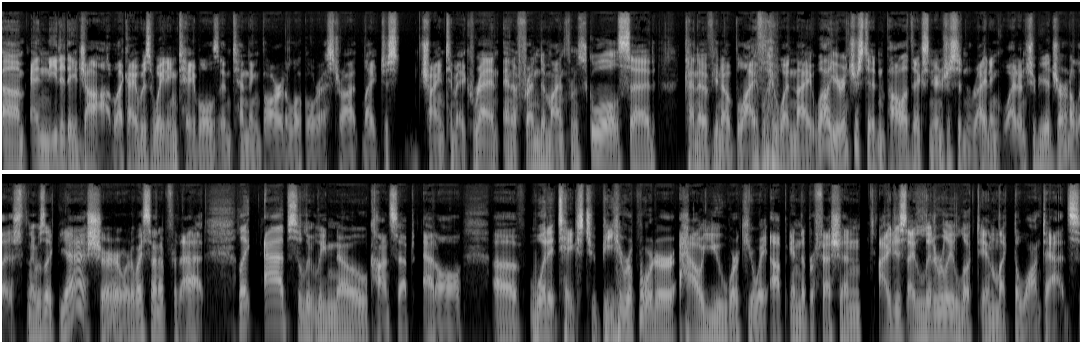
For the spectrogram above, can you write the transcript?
Um, and needed a job. Like I was waiting tables and tending bar at a local restaurant, like just trying to make rent. And a friend of mine from school said, kind of, you know, blithely one night, well, you're interested in politics and you're interested in writing. Why don't you be a journalist? And I was like, yeah, sure. Where do I sign up for that? Like, absolutely no concept at all of what it takes to be a reporter, how you work your way up in the profession. I just, I literally looked in like the want ads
